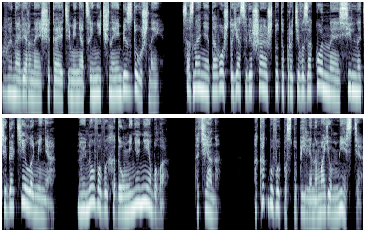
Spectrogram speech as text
Вы, наверное, считаете меня циничной и бездушной. Сознание того, что я совершаю что-то противозаконное, сильно тяготило меня. Но иного выхода у меня не было. Татьяна, а как бы вы поступили на моем месте?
